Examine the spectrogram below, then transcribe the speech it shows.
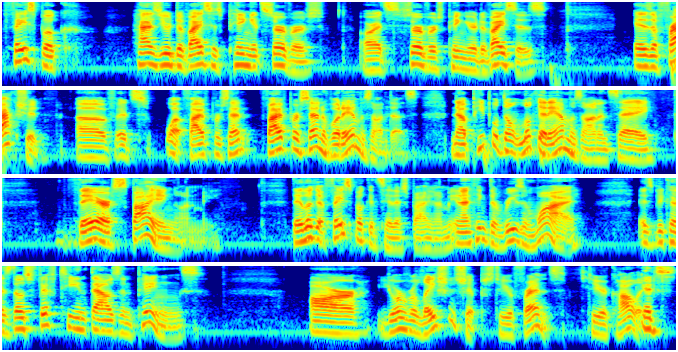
Facebook has your devices ping its servers or its servers ping your devices is a fraction of its what 5% 5% of what Amazon does. Now people don't look at Amazon and say they're spying on me. They look at Facebook and say they're spying on me. And I think the reason why is because those 15,000 pings are your relationships to your friends, to your colleagues. It's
